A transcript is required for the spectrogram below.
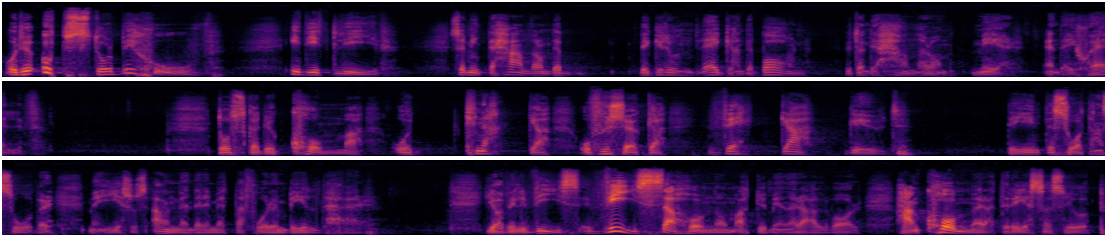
och det uppstår behov i ditt liv som inte handlar om det, det grundläggande barn, utan det handlar om mer än dig själv. Då ska du komma och knacka och försöka väcka Gud. Det är inte så att han sover, men Jesus använder en metafor, en bild här. Jag vill visa, visa honom att du menar allvar. Han kommer att resa sig upp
